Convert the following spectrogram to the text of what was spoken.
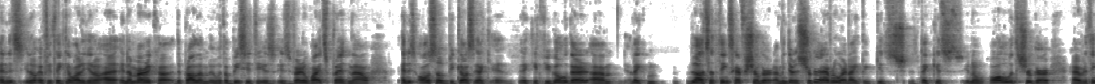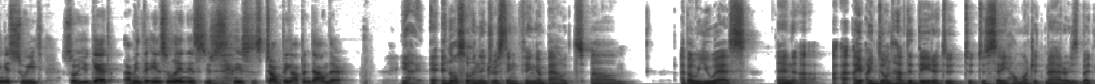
and it's you know if you think about it, you know, uh, in America the problem with obesity is is very widespread now, and it's also because like uh, like if you go there, um, like lots of things have sugar. I mean, there's sugar everywhere. Like it's like it's you know all with sugar. Everything is sweet, so you get. I mean, the insulin is just is just jumping up and down there. yeah and also an interesting thing about um about us and uh, I, I don't have the data to, to, to say how much it matters but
